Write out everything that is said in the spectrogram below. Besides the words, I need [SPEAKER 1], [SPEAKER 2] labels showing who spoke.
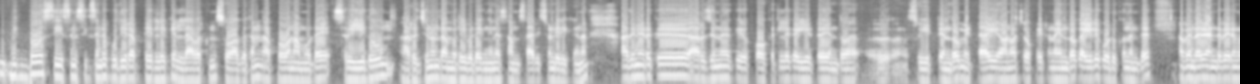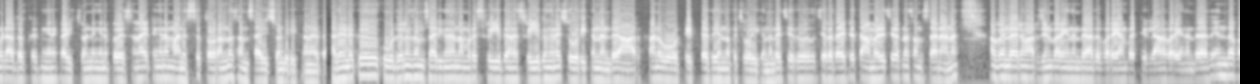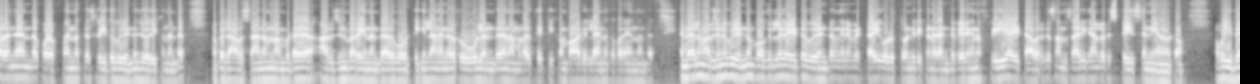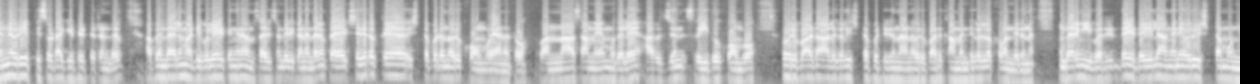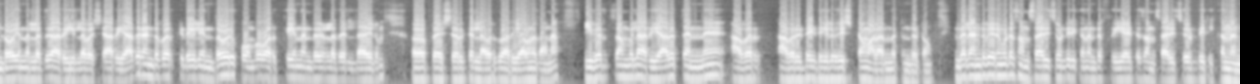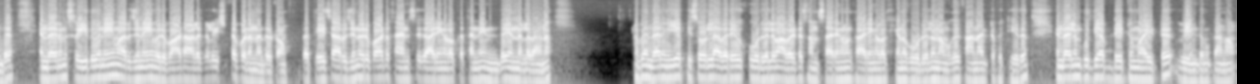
[SPEAKER 1] Big boss season സിക്സിന്റെ പുതിയൊരു അപ്ഡേറ്റിലേക്ക് എല്ലാവർക്കും സ്വാഗതം. അപ്പോൾ നമ്മുടെ ശ്രീതുവും അർജുനും തമ്മിൽ ഇവിടെ ഇങ്ങനെ സംസാരിച്ചുകൊണ്ടിരിക്കുകയാണ് അതിനിടക്ക് അർജുന് പോക്കറ്റിൽ കൈയിട്ട് എന്തോ സ്വീറ്റ് എന്തോ മിഠായി ആണോ ചോക്ലേറ്റ് ആണോ എന്തോ കയ്യിൽ കൊടുക്കുന്നുണ്ട്. അപ്പോൾ എന്തായാലും രണ്ടുപേരും കൂടെ അതൊക്കെ ഇങ്ങനെ കഴിച്ചുകൊണ്ട് ഇങ്ങനെ പേഴ്സണലായിട്ട് ഇങ്ങനെ മനസ്സ് തുറന്ന് സംസാരിച്ചുകൊണ്ടിരിക്കുകയാണ് കേട്ടോ. അതിനിടക്ക് കൂടുതലും സംസാരിക്കുന്നത് നമ്മുടെ ശ്രീതാണ്. ശ്രീതു ഇങ്ങനെ ചോദിക്കുന്നുണ്ട് ആർക്കാണ് വോട്ട് ഇട്ടത്? എന്നൊക്കെ ചോദിക്കുന്നുണ്ട്. ചെറുതായിട്ട് തമിഴ് ചേർന്ന സംസാരമാണ്. അപ്പോൾ എന്തായാലും അർജുൻ പറയുന്നുണ്ട് അത് പറയാൻ പറ്റില്ല. എന്ന് പറയുന്നുണ്ട്. അത് എന്താ പറഞ്ഞാൽ എന്താ കുഴപ്പം എന്നൊക്കെ ശ്രീതു വീണ്ടും ചോദിക്കുന്നുണ്ട്. അപ്പോൾ അവസാനം നമ്മുടെ അർജുൻ പറയുന്നുണ്ട് അത് വോട്ടിങ്ങിൽ അങ്ങനെ ഒരു റൂൾ ഉണ്ട് നമ്മളത് തെറ്റിക്കാൻ പാടില്ല എന്നൊക്കെ പറയുന്നുണ്ട്. എന്തായാലും അർജുന് വീണ്ടും പോക്കറ്റിൽ കൈയിട്ട് വീണ്ടും ഇങ്ങനെ മിഠായി കൊടുത്തുകൊണ്ടിരിക്കണം രണ്ടുപേരും ഇങ്ങനെ ഫ്രീ ആയിട്ട് അവർക്ക് സംസാരിക്കാനുള്ള ഒരു സ്പേസ് തന്നെയാണ് കേട്ടോ. അപ്പോൾ ഇതന്നെ ഒരു എപ്പിസോഡ് ആക്കിയിട്ട് ഇട്ടിട്ടുണ്ട്. അപ്പോൾ എന്തായാലും അടിപൊളിയായിട്ട് ഇങ്ങനെ സംസാരിച്ചുകൊണ്ടിരിക്കുകയാണ് എന്തായാലും പ്രേക്ഷകരൊക്കെ ഇഷ്ടപ്പെടുന്ന ഒരു കോംബോയാണ് കേട്ടോ. വന്ന ആ സമയം മുതലേ അർജുൻ ശ്രീതു കോംബോ ഒരുപാട് ആളുകൾ ഇഷ്ടപ്പെട്ടിരുന്നാണ് ഒരുപാട് കമന്റുകളിലൊക്കെ വന്നിരുന്നത് എന്തായാലും ഇവരുടെ ഇടയിൽ അങ്ങനെ ഒരു ഇഷ്ടം ഉണ്ടോ എന്നുള്ളത് അറിയില്ല. പക്ഷെ അറിയാതെ രണ്ടുപേർക്കിടയിൽ എന്തോ ഒരു കോംബോ വർക്ക് ചെയ്യുന്നുണ്ട് എന്നുള്ളത് എല്ലാവരും പ്രേക്ഷകർക്ക് എല്ലാവർക്കും അറിയാവുന്നതാണ്. ഇവർ തമ്മിൽ അറിയാതെ തന്നെ അവർ അവരുടെ ഇടയിൽ ഒരു ഇഷ്ടം വളർന്നിട്ടുണ്ട് കേട്ടോ. എന്തായാലും രണ്ടുപേരും കൂടെ സംസാരിച്ചുകൊണ്ടിരിക്കുന്നുണ്ട്. ഫ്രീ ആയിട്ട് സംസാരിച്ചുകൊണ്ടിരിക്കുന്നുണ്ട്. എന്തായാലും ശ്രീധുവിനെയും അർജുനെയും ഒരുപാട് ആളുകൾ ഇഷ്ടപ്പെടുന്നുണ്ട് കേട്ടോ. പ്രത്യേകിച്ച് അർജുന ഒരുപാട് ഫാൻസ് കാര്യങ്ങളൊക്കെ തന്നെ ഉണ്ട് എന്നുള്ളതാണ്. അപ്പോൾ എന്തായാലും ഈ എപ്പിസോഡിൽ അവർ കൂടുതലും അവരുടെ സംസാരങ്ങളും കാര്യങ്ങളൊക്കെയാണ് കൂടുതലും നമുക്ക് കാണാനായിട്ട് പറ്റിയത്. എന്തായാലും പുതിയ അപ്ഡേറ്റുമായിട്ട് വീണ്ടും കാണാം.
